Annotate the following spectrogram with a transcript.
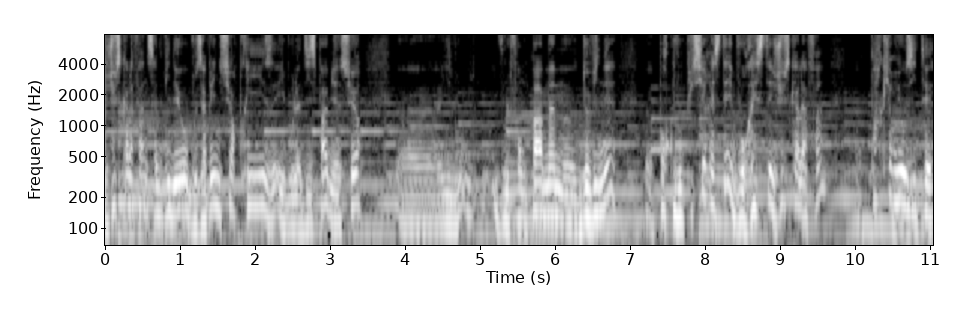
jusqu'à la fin de cette vidéo, vous avez une surprise, et ils ne vous la disent pas bien sûr, euh, ils ne vous, le font pas même deviner. pour que vous puissiez rester vous restez jusqu'à la fin par curiosité.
